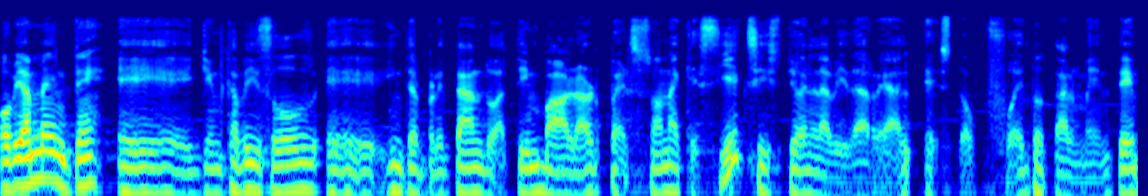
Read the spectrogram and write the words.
Obviamente, eh, Jim Caviezel eh, interpretando a Tim Ballard, persona que sí existió en la vida real, esto fue totalmente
